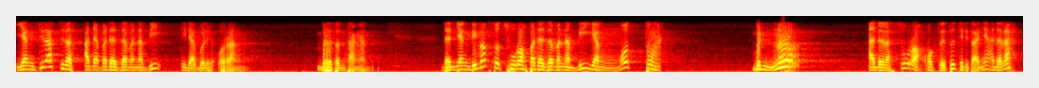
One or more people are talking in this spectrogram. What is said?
yang jelas-jelas ada pada zaman Nabi tidak boleh orang bertentangan. Dan yang dimaksud surah pada zaman Nabi yang mutlak benar adalah surah waktu itu ceritanya adalah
